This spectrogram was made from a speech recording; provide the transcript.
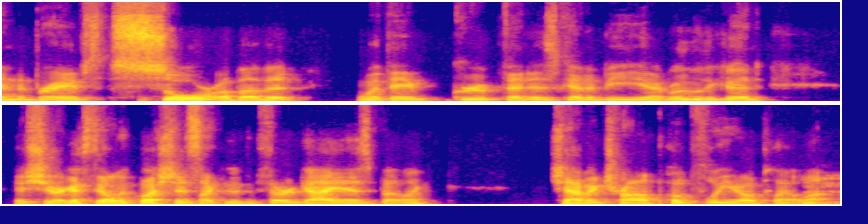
and the Braves soar above it with a group that is going to be uh, really, really good this year. I guess the only question is like who the third guy is, but like Chadwick Tromp, hopefully you don't play a lot.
